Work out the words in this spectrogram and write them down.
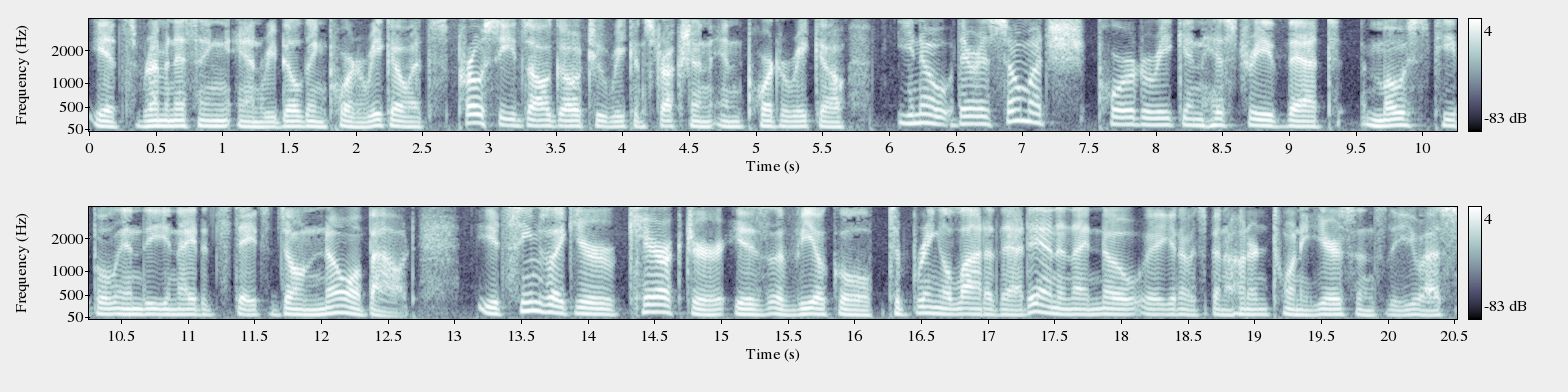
It's reminiscing and rebuilding Puerto Rico. Its proceeds all go to reconstruction in Puerto Rico. You know, there is so much Puerto Rican history that most people in the United States don't know about it seems like your character is a vehicle to bring a lot of that in. And I know, uh, you know, it's been 120 years since the U.S.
